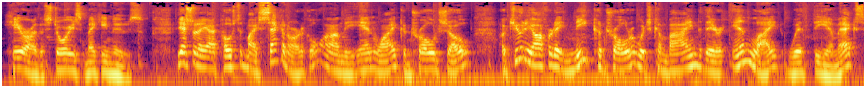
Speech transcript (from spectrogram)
Here are the stories making news. Yesterday, I posted my second article on the NY Controlled Show. Acuity offered a neat controller which combined their Nlight with DMX.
